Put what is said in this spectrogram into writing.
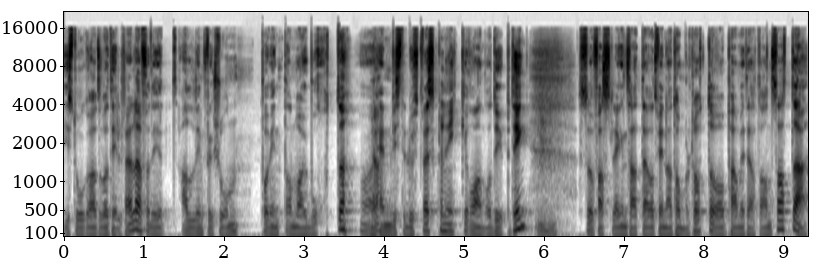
i stor grad var tilfellet, fordi all infeksjon på vinteren var jo borte. og Ja. Henvist til luftveisklinikker og andre typer ting. Så fastlegen satt der og tvinna tommeltotter og permitterte ansatte.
